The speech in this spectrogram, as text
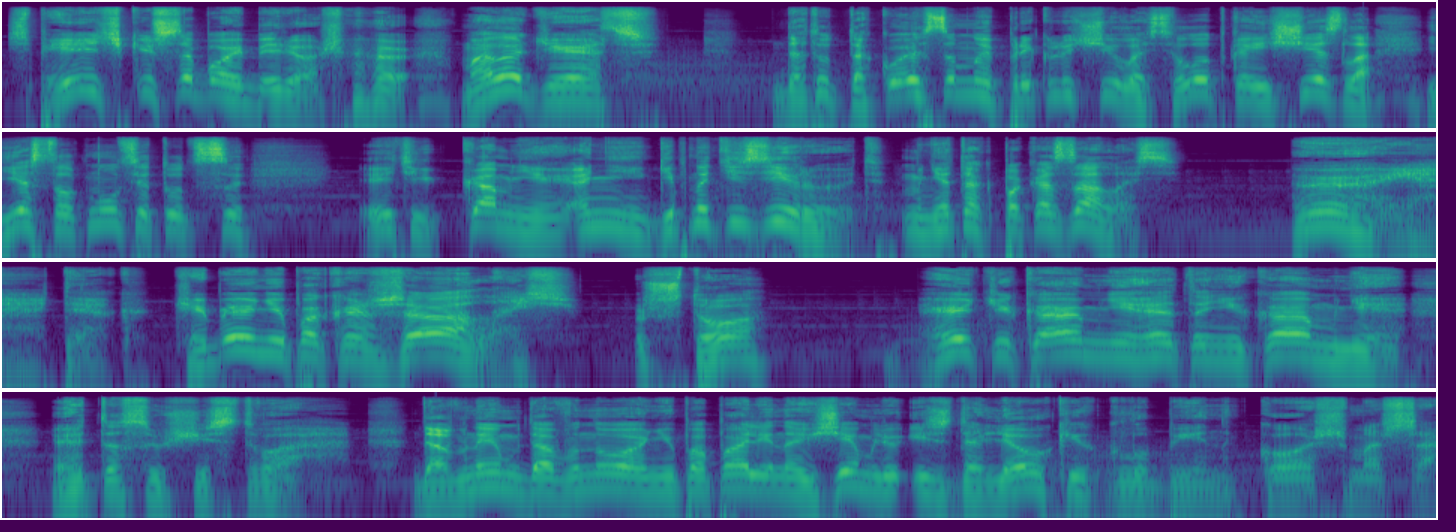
«Спички с собой берешь? Молодец!» Да тут такое со мной приключилось, лодка исчезла, я столкнулся тут с... Эти камни, они гипнотизируют, мне так показалось. Ой, так, тебе не показалось. Что? Эти камни это не камни, это существа. Давным-давно они попали на Землю из далеких глубин космоса.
